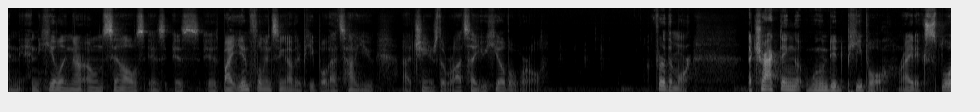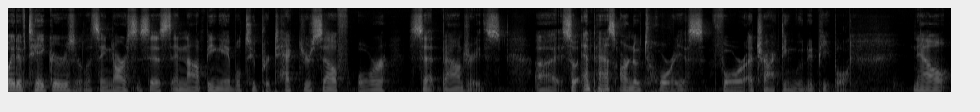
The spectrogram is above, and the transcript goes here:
and, and healing their own selves is, is, is by influencing other people. That's how you uh, change the world. That's how you heal the world. Furthermore, attracting wounded people, right? Exploitive takers, or let's say narcissists, and not being able to protect yourself or set boundaries. Uh, so empaths are notorious for attracting wounded people. Now,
